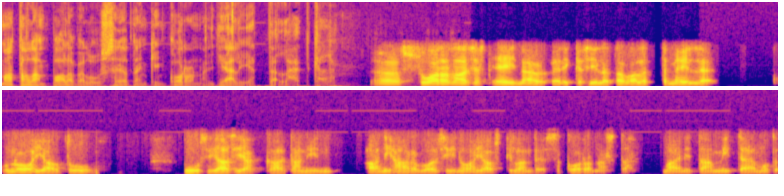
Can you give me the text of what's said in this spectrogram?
matalan palveluissa jotenkin koronan jäljet tällä hetkellä? Suoranaisesti ei näy, eli sillä tavalla, että meille kun ohjautuu uusia asiakkaita, niin ani harvoin siinä ohjaustilanteessa koronasta mainitaan mitään, mutta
